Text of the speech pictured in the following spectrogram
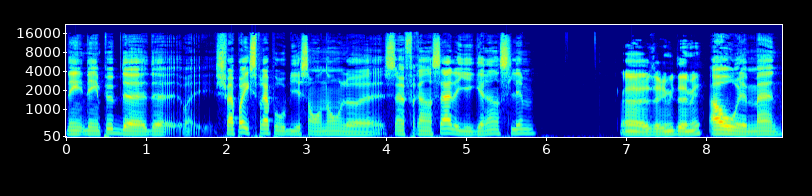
D'un d'un pub de... de... Ouais, je fais pas exprès pour oublier son nom, là. C'est un Français, là, il est grand, slim. Ah, Jérémy Demé. Oh man,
